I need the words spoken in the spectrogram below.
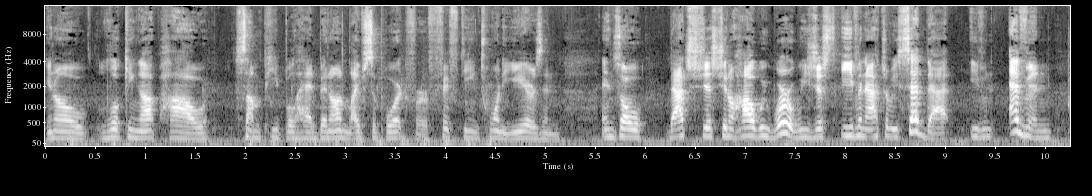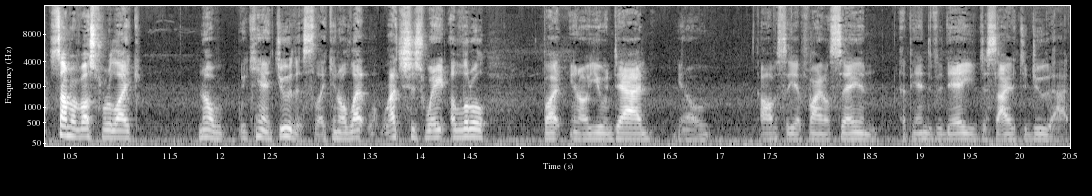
you know, looking up how some people had been on life support for 15, 20 years, and and so that's just you know how we were. We just even after we said that, even Evan, some of us were like, no, we can't do this. Like you know, let let's just wait a little. But you know, you and Dad, you know, obviously have final say, and at the end of the day, you decided to do that.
